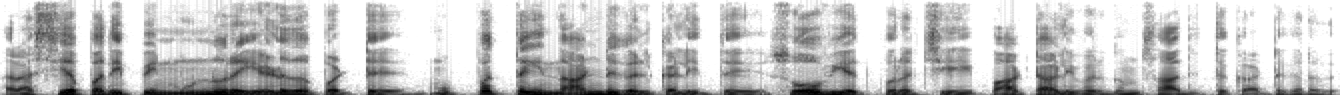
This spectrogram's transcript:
ரஷ்ய பதிப்பின் முன்னுரை எழுதப்பட்டு முப்பத்தைந்து ஆண்டுகள் கழித்து சோவியத் புரட்சியை பாட்டாளி வர்க்கம் சாதித்து காட்டுகிறது.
